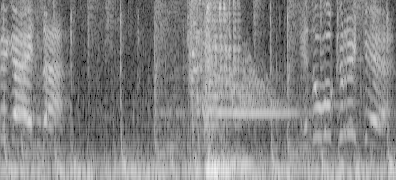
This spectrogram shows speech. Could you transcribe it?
Враг продвигается! Иду в укрытие!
